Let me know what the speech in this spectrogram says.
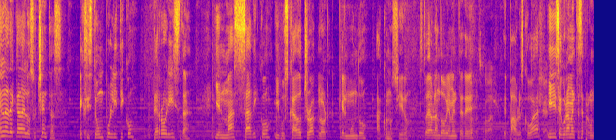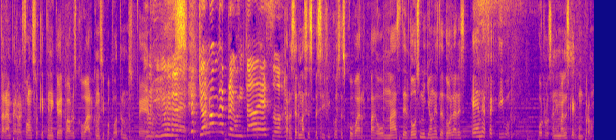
En la década de los 80 existió un político terrorista y el más sádico y buscado drug lord que el mundo ha conocido. Estoy hablando obviamente de Pablo Escobar. de Pablo Escobar. Y seguramente se preguntarán, pero Alfonso, ¿qué tiene que ver Pablo Escobar con los hipopótamos? Pero Yo no me preguntaba eso. para ser más específicos, Escobar pagó más de 2 millones de dólares en efectivo por los animales que compró.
